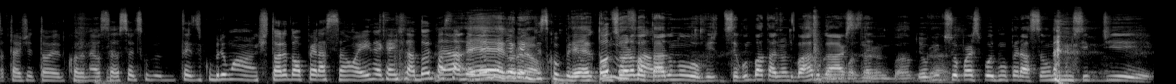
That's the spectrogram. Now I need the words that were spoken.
a trajetória do Coronel Celso, você descobriu, você descobriu uma história da operação aí, né? Que a gente tá doido pra saber desde o dia que ele descobriu. É, Todo quando o senhor mundo era lotado no vi- segundo batalhão de Barra do Garças, né? de Barra do Eu vi que o senhor participou de uma operação no município de.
